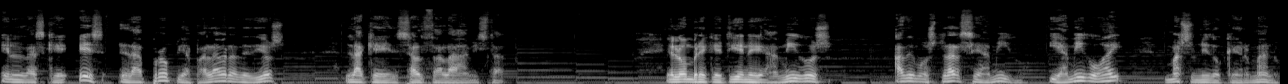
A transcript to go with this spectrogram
en las que es la propia palabra de Dios la que ensalza la amistad. El hombre que tiene amigos ha de mostrarse amigo, y amigo hay más unido que hermano.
